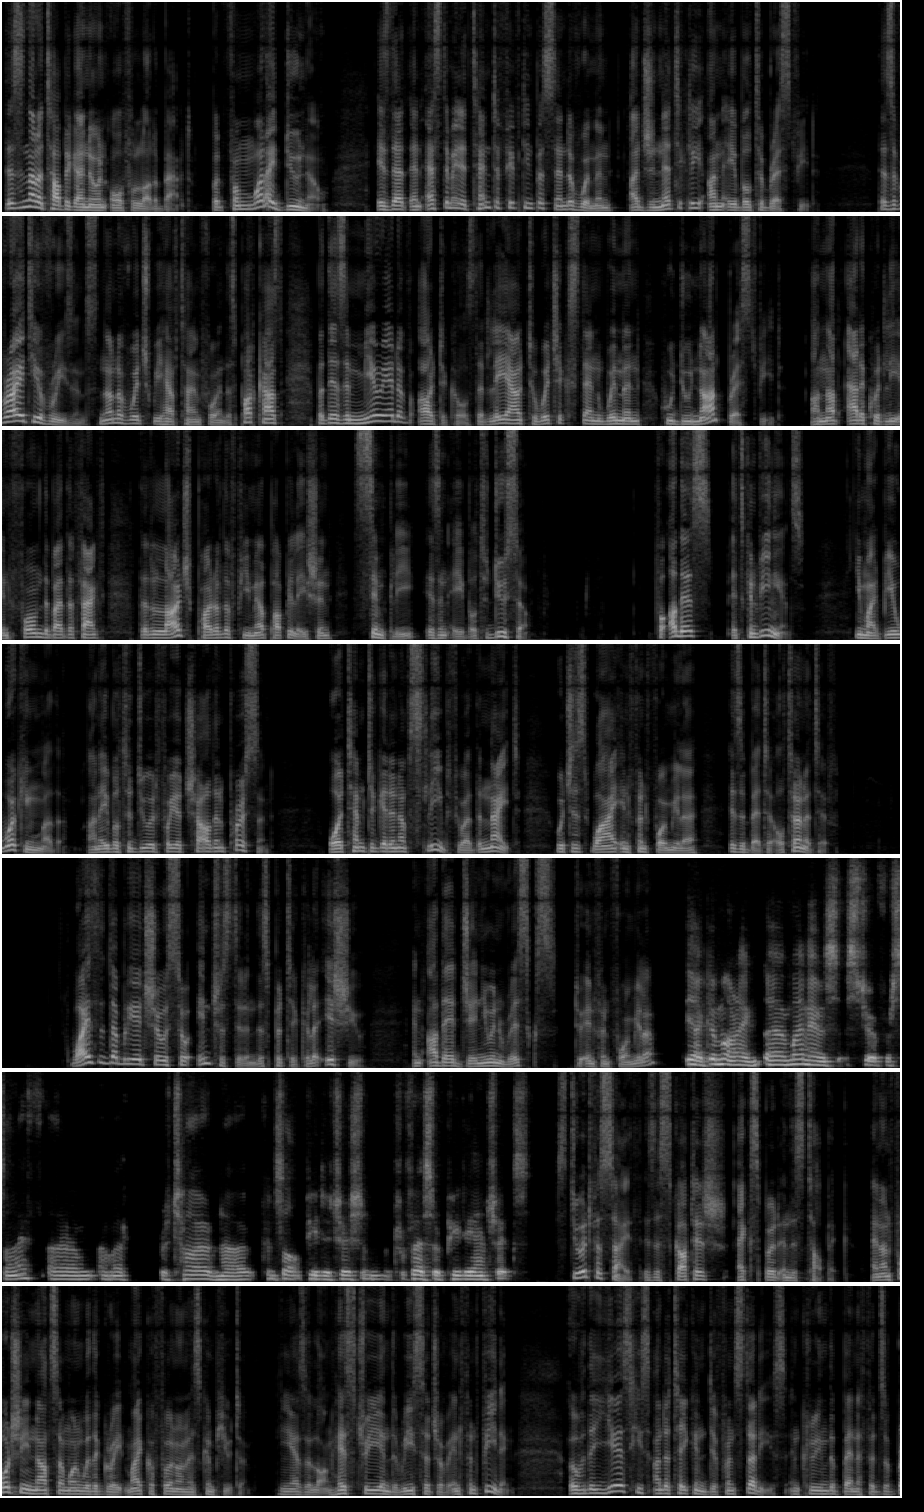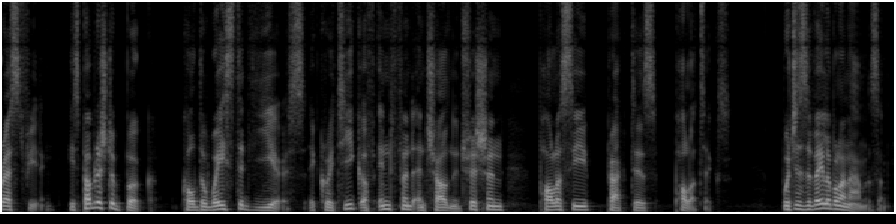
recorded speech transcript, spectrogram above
This is not a topic I know an awful lot about, but from what I do know, is that an estimated 10 to 15% of women are genetically unable to breastfeed. There's a variety of reasons, none of which we have time for in this podcast, but there's a myriad of articles that lay out to which extent women who do not breastfeed are not adequately informed about the fact that a large part of the female population simply isn't able to do so. For others, it's convenience. You might be a working mother, unable to do it for your child in person, or attempt to get enough sleep throughout the night, which is why infant formula is a better alternative. Why is the WHO so interested in this particular issue? And are there genuine risks to infant formula? Yeah, good morning. Uh, my name is Stuart Forsyth. Um, I'm a retired now consultant pediatrician, professor of pediatrics. Stuart Forsyth is a Scottish expert in this topic, and unfortunately not someone with a great microphone on his computer. He has a long history in the research of infant feeding. Over the years, he's undertaken different studies, including the benefits of breastfeeding. He's published a book called The Wasted Years A Critique of Infant and Child Nutrition, Policy, Practice, Politics, which is available on Amazon.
